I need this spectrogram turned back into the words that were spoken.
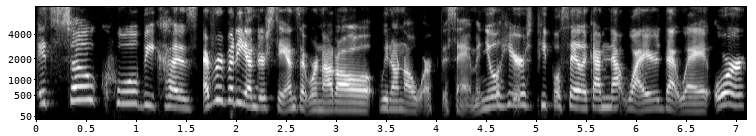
It's so cool because everybody understands that we're not all, we don't all work the same. And you'll hear people say, like, I'm not wired that way. Or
